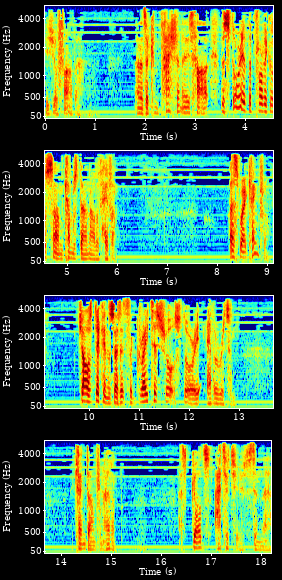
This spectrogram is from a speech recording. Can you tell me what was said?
He's your Father. and there's a compassion in his heart. The story of the prodigal son comes down out of heaven. That's where it came from. Charles Dickens says it's the greatest short story ever written. It came down from heaven. That's God's attitude in there.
